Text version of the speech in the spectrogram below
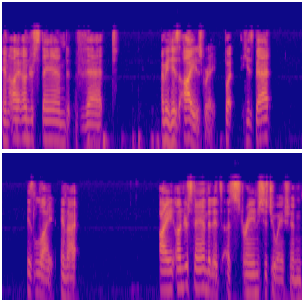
and I understand that. I mean, his eye is great, but his bat is light, and I I understand that it's a strange situation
